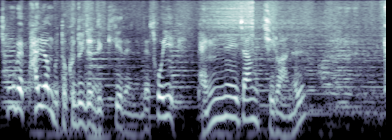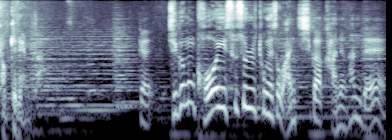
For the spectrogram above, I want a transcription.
1908년부터 그도 이제 느끼게 되는데 소위 백내장 질환을 겪게 됩니다. 그러니까 지금은 거의 수술을 통해서 완치가 가능한데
